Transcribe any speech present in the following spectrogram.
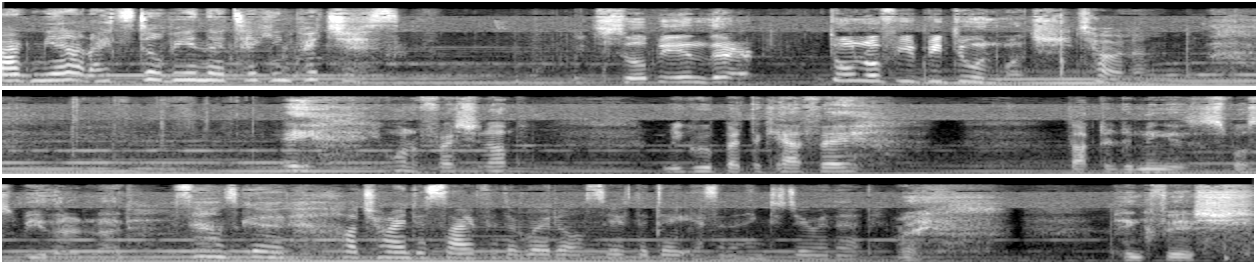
Dragged me out, I'd still be in there taking pictures. You'd still be in there? Don't know if you'd be doing much. Jonah. Hey, you want to freshen up? Regroup at the cafe? Dr. Dominguez is supposed to be there tonight. Sounds good. I'll try and decipher the riddle, see if the date has anything to do with it. Right. Pinkfish,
